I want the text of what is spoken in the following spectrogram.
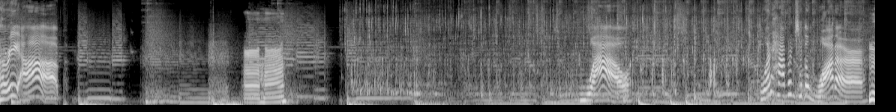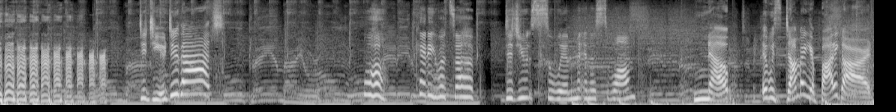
Hurry up. Uh huh. Wow. What happened to the water? Did you do that? Whoa, Kitty, what's up? Did you swim in a swamp? Nope. It was done by your bodyguard.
